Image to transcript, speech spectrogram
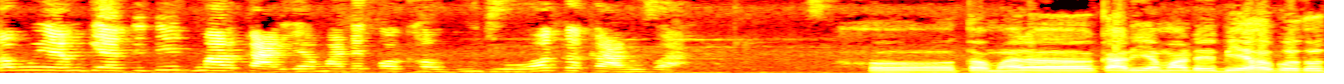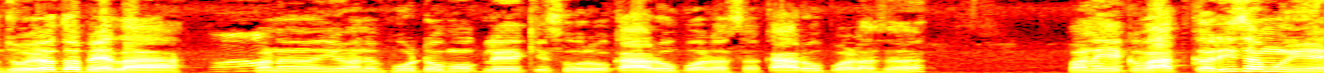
હું એમ કહેતી હતી કે મારા કાળિયા માટે કોઈ ખગું જોવો કે કાળુબા તમારા કાર્ય માટે બે હગો તો જોયો તો પેલા પણ એને ફોટો મોકલે કે સોરો કારો પડે છે કારો પડે છે પણ એક વાત કરી છે હું એ.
